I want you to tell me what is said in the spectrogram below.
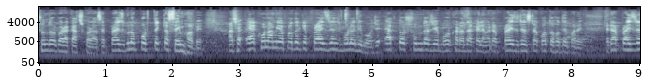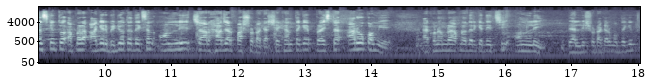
সুন্দর করা কাজ করা আছে। প্রাইসগুলো প্রত্যেকটা সেম হবে। আচ্ছা এখন আমি আপনাদেরকে প্রাইস রেঞ্জ বলে দিব যে এত সুন্দর যে বোরখাটা দেখাইলাম, এটার প্রাইস রেঞ্জটা কত হতে পারে? এটার প্রাইস রেঞ্জ কিন্তু আপনারা আগের ভিডিওতে দেখছেন অনলি চার হাজার পাঁচশো টাকা। সেখান থেকে প্রাইসটা আরও কমিয়ে। এখন আমরা আপনাদেরকে দিচ্ছি অনলি বিয়াল্লিশশো টাকার মধ্যে কিন্তু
